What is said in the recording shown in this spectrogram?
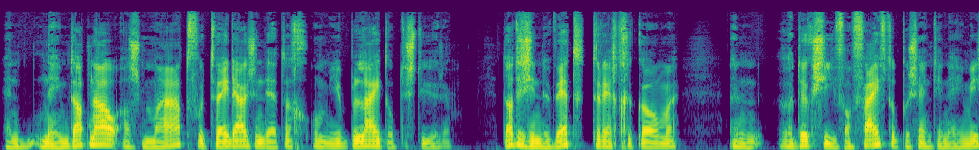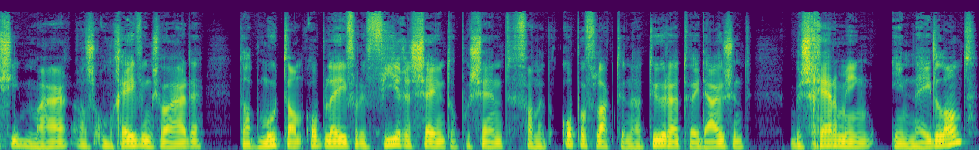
En neem dat nou als maat voor 2030 om je beleid op te sturen. Dat is in de wet terechtgekomen. Een reductie van 50% in de emissie, maar als omgevingswaarde dat moet dan opleveren 74% van het oppervlakte Natura 2000 bescherming in Nederland.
